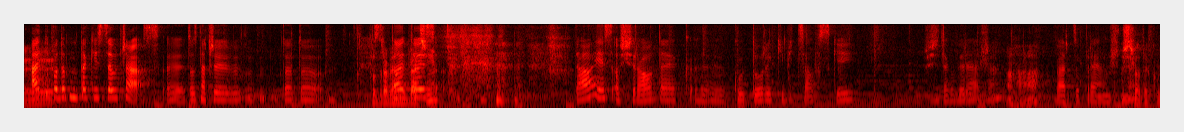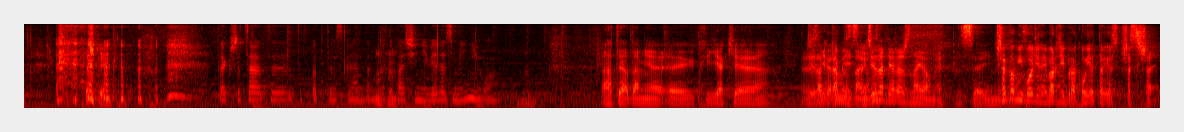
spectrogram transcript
Yy, Ale to podobno tak jest cały czas. Y, To znaczy, to, to, Pozdrawiamy to, to, braci. jest, to jest ośrodek y, kultury kibicowskiej, że się tak wyrażę. Aha. Bardzo prężny. Środek kultury. Też piękny. Także cały, to pod tym względem to Mhm. chyba się niewiele zmieniło. A ty, Adamie, y, jakie. Gdzie zabieramy miejsca? znajomych? Gdzie zabierasz znajomych Czego mi w Łodzi najbardziej brakuje, to jest przestrzeni.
